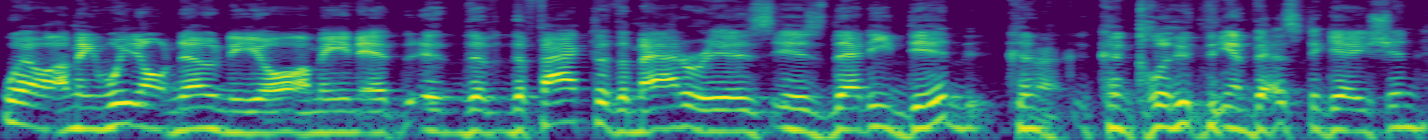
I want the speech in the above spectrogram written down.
Well, I mean, we don't know, Neil. I mean, it, it, the the fact of the matter is is that he did con- right. conclude the investigation.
